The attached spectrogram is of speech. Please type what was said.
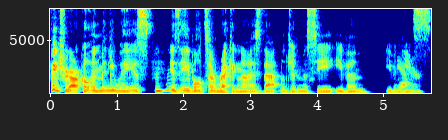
patriarchal in many ways Mhm. is able to recognize that legitimacy even even here Yes.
